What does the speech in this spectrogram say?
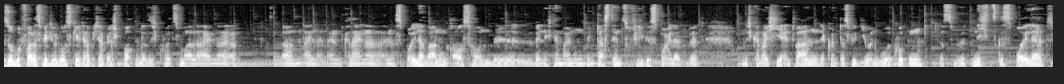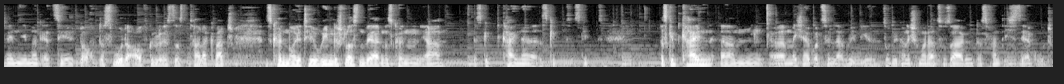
So, bevor das Video losgeht, habe ich ja versprochen, dass ich kurz mal eine, ähm, eine, eine, eine kleine eine Spoilerwarnung raushauen will, wenn ich der Meinung bin, dass denn zu viel gespoilert wird. Und ich kann euch hier entwarnen, ihr könnt das Video in Ruhe gucken. Es wird nichts gespoilert, wenn jemand erzählt, doch, das wurde aufgelöst, das ist totaler Quatsch. Es können neue Theorien geschlossen werden, es können, ja, es gibt keine, es gibt, es gibt, es gibt kein ähm, äh, Mecha-Godzilla-Reveal. So viel kann ich schon mal dazu sagen, das fand ich sehr gut.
